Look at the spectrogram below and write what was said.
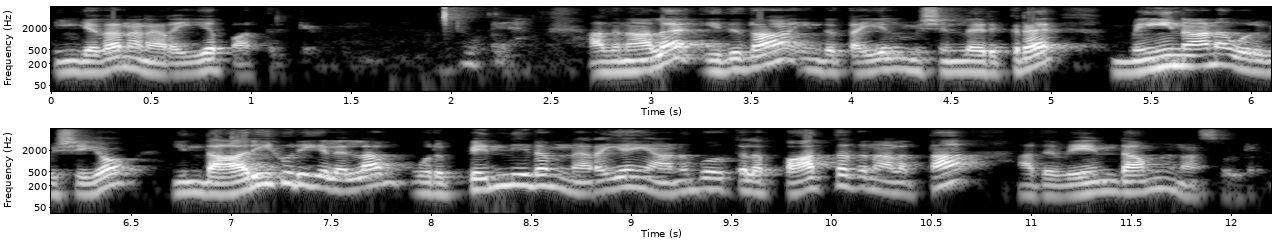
இங்கதான் நான் நிறைய பார்த்திருக்கேன். அதனால இதுதான் இந்த தையல் மிஷின்ல இருக்கிற மெயினான ஒரு விஷயம். இந்த அறிகுறிகள் எல்லாம் ஒரு பெண்ணிடம் நிறைய என் அனுபவத்துல பார்த்ததுனால தான் அது வேண்டாம்னு நான் சொல்றேன்.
